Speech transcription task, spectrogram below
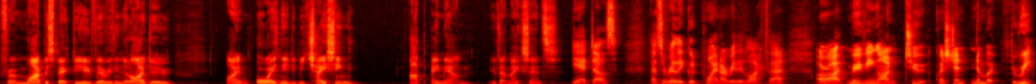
from my perspective, everything that I do, I always need to be chasing up a mountain, if that makes sense. Yeah, it does. That's a really good point. I really like that. All right, moving on to question number three.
